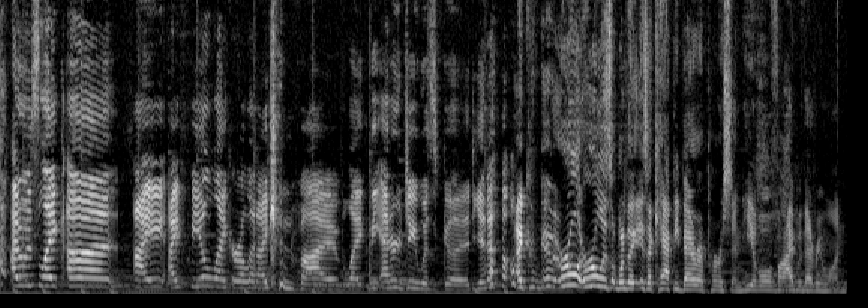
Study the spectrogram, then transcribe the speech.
I was like, uh, I I feel like Earl and I can vibe. Like the energy was good, you know. I could- Earl Earl is one of the is a capybara person. He will vibe with everyone.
